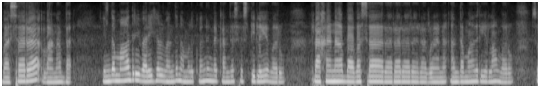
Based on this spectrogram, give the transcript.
வசர வனப. இந்த மாதிரி வரிகள் வந்து நம்மளுக்கு வந்து இந்த கந்த சஷ்டிலேயே வரும். ரகண பவச ரரரரன அந்த மாதிரியெல்லாம் வரும். ஸோ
